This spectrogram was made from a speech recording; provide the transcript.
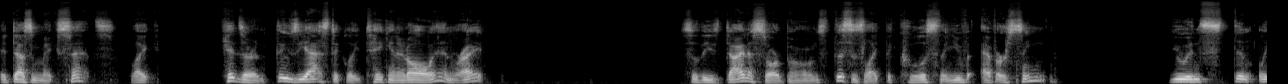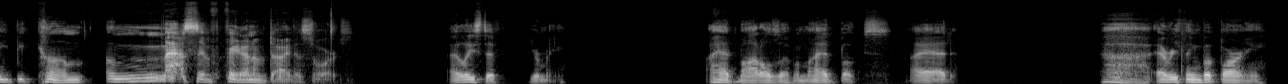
it doesn't make sense like kids are enthusiastically taking it all in right so these dinosaur bones this is like the coolest thing you've ever seen you instantly become a massive fan of dinosaurs. At least if you're me. I had models of them, I had books, I had ah, everything but Barney.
